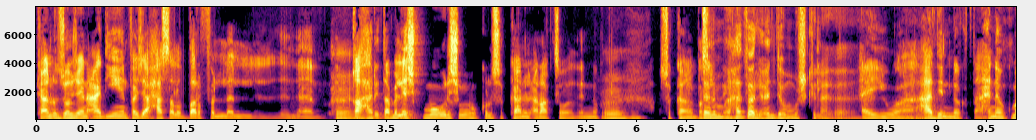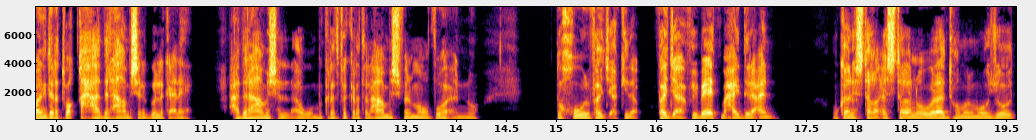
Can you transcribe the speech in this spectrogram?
كانوا زوجين عاديين فجأة حصل الظرف ال- ال- ال- آه. القهري طب ليش مو ليش مو كل سكان العراق سووا هذه النقطة آه. سكان البصره لا، هذول عندهم مشكلة آه. أيوه هذه النقطة إحنا ما نقدر نتوقع هذا الهامش اللي أقول لك عليه هذا الهامش ال- أو فكرة فكرة الهامش في الموضوع إنه دخول فجأة كذا فجأة في بيت ما حد يدري عنه وكانوا يشتغلون ولدهم الموجود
